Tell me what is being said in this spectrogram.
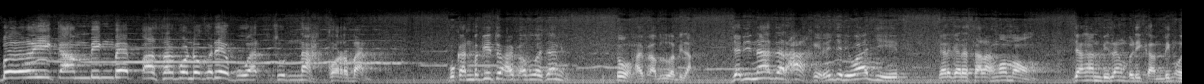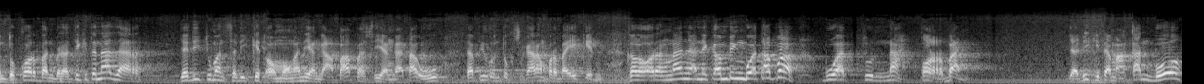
Beli kambing Beb pasar Pondok Gede buat sunnah korban. Bukan begitu Habib Abdullah Jami tuh Habib Abdullah bilang. Jadi nazar akhirnya jadi wajib gara-gara salah ngomong jangan bilang beli kambing untuk korban berarti kita nazar. Jadi cuma sedikit omongan yang nggak apa-apa sih yang nggak tahu. Tapi untuk sekarang perbaikin. Kalau orang nanya nih kambing buat apa? Buat sunnah korban. Jadi kita makan bu.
